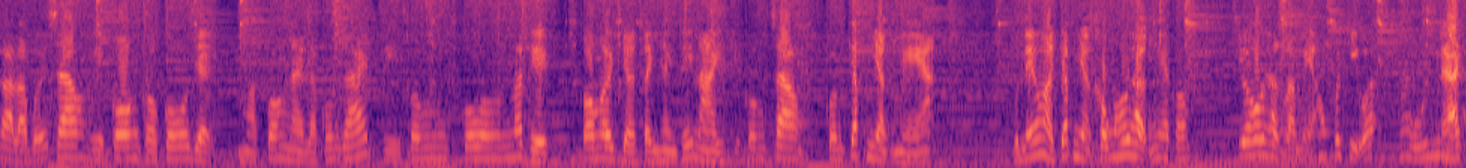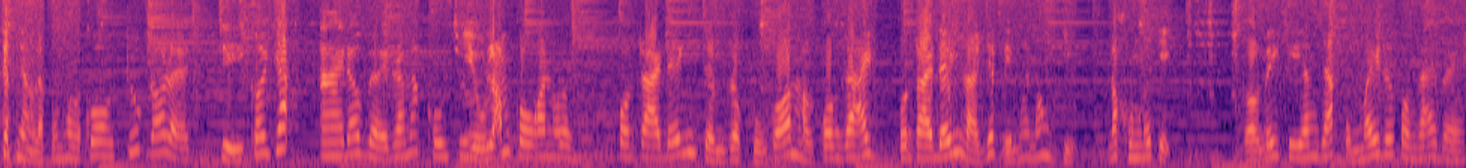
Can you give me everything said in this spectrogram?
sợ là bởi sao? Vì con của cô vậy mà con này là con gái thì con cô nói thiệt con ơi chờ tình hình thế này thì con sao? Con chấp nhận mẹ. Nếu mà chấp nhận không hối hận nghe con chưa hối hận là mẹ không có chịu á. Đã chấp nhận là không hối cô trước đó là chị có dắt ai đó về ra mắt cô chưa? Nhiều lắm cô anh ơi. Con trai đến trình rồi cũng có mà con gái con trai đến là dứt điểm thôi nó không chịu. Nó không nói chị còn đến khi ăn dắt cùng mấy đứa con gái về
